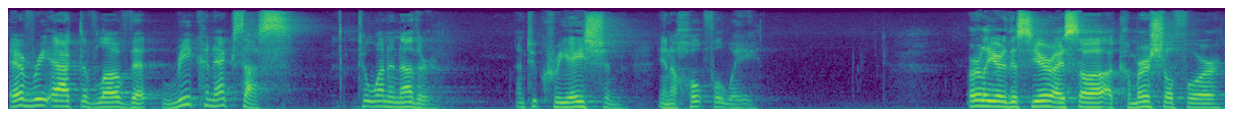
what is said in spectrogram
Every act of love that reconnects us to one another and to creation in a hopeful way. Earlier this year, I saw a commercial for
